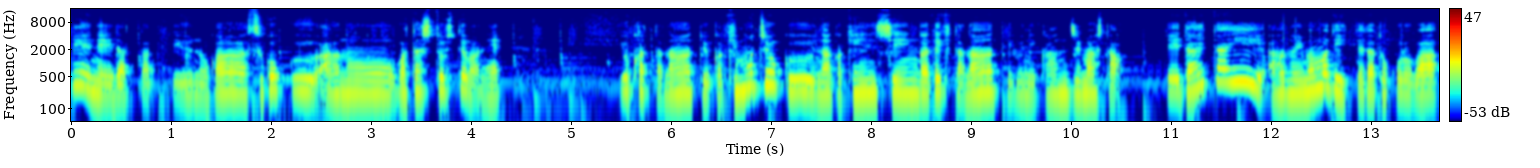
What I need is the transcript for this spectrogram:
丁寧だったっていうのがすごくあの私としてはね良かったなというか気持ちよくなんか検診ができたなっていうふうに感じました。で大体あの今まで行ってたところは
